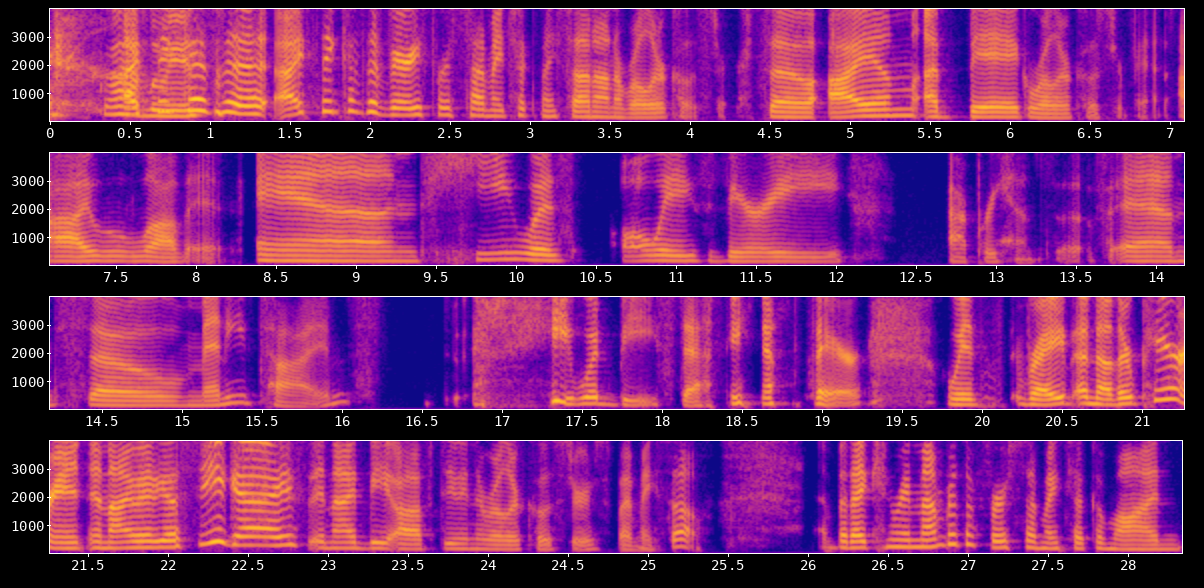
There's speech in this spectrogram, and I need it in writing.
Go ahead, I Louise. think of the I think of the very first time I took my son on a roller coaster. So I am a big roller coaster fan. I love it. And he was always very apprehensive. And so many times he would be standing up there with right another parent and I would go see you guys and I'd be off doing the roller coasters by myself but I can remember the first time I took him on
